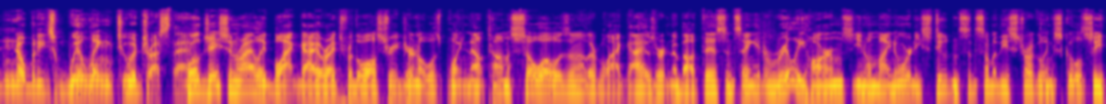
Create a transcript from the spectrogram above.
Nobody's willing to address that. Well, Jason Riley, black guy who writes for the Wall Street Journal, was pointing out Thomas Sowell was another black guy who's written about this and saying it really harms, you know, minority students in some of these struggling schools. So you-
